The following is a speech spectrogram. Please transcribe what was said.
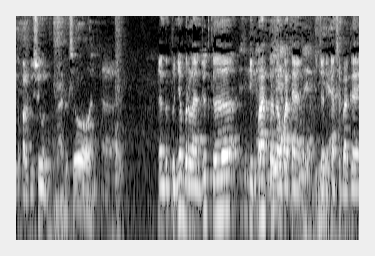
kepala dusun. Pak Dusun. Eh, dan tentunya berlanjut ke kiprah ke kabupaten dijadikan Iya. sebagai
